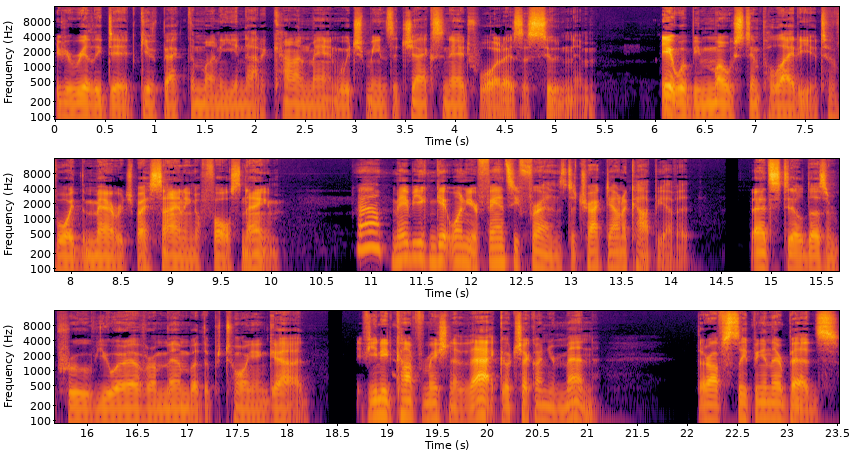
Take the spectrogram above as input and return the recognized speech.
If you really did give back the money, you're not a con man, which means that Jackson Edgewater is a pseudonym. It would be most impolite of you to avoid the marriage by signing a false name. Well, maybe you can get one of your fancy friends to track down a copy of it. That still doesn't prove you were ever a member of the Praetorian Guard. If you need confirmation of that, go check on your men. They're off sleeping in their beds,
